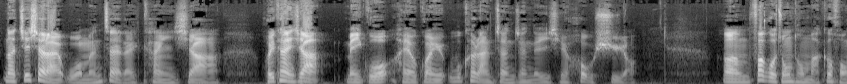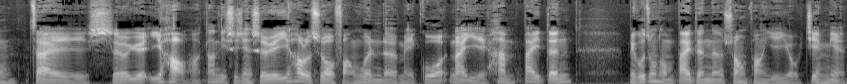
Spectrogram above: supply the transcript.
那接下来我们再来看一下，回看一下美国还有关于乌克兰战争的一些后续哦。嗯，法国总统马克宏在十二月一号啊，当地时间十二月一号的时候访问了美国，那也和拜登，美国总统拜登呢，双方也有见面。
